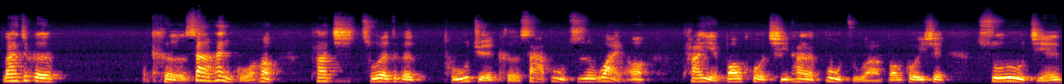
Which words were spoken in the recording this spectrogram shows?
那这个可萨汗国哈，它除了这个突厥可萨部之外哦，它也包括其他的部族啊，包括一些苏禄杰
